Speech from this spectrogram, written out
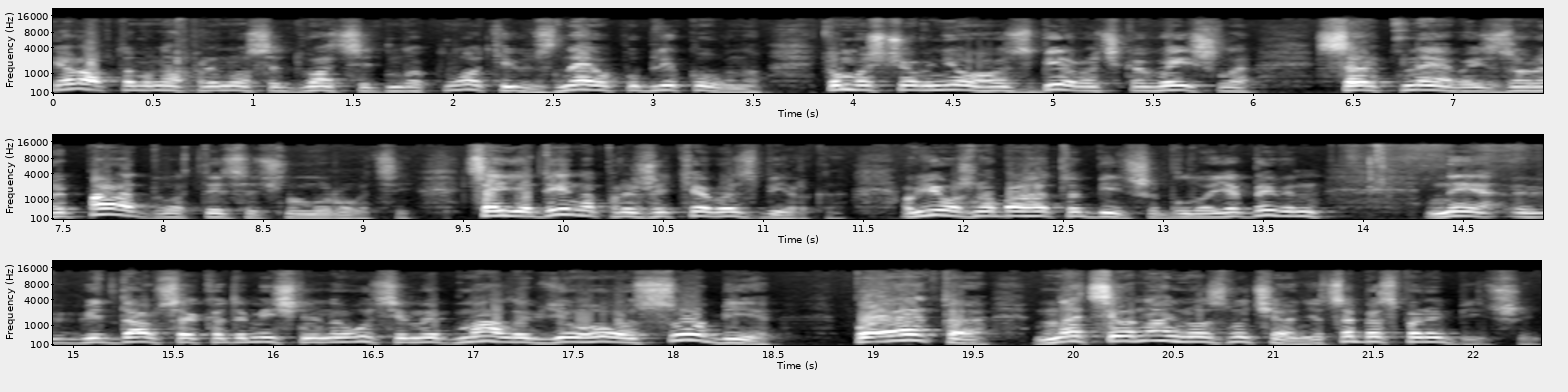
І раптом вона приносить 20 блокнотів з неопубліковано, тому що в нього збірочка вийшла серпневий зорепад у 2000 році. Це єдина прижиттєва збірка. А в його ж набагато більше було. Якби він не е, віддався академічній науці, ми б мали в його особі поета національного звучання. Це без перебільшень.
